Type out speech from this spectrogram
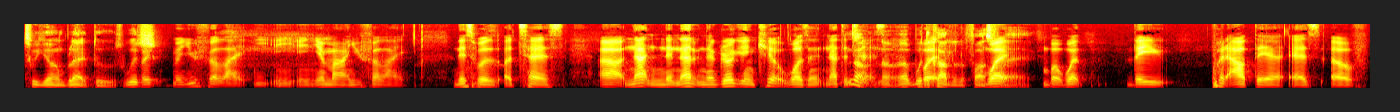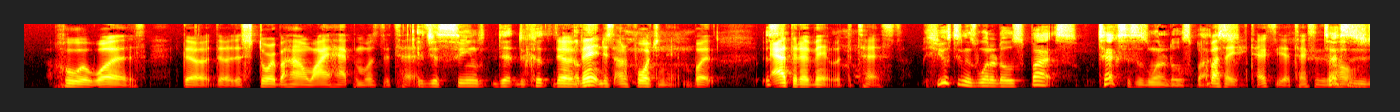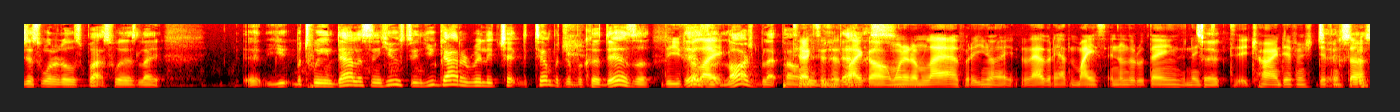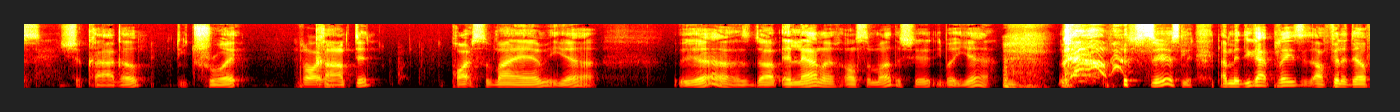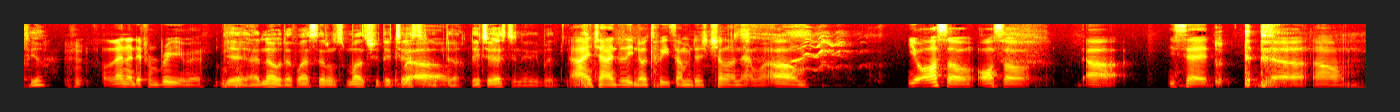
two young black dudes. Which But but you feel like in, your mind, you feel like this was a test. Uh, not not the girl getting killed wasn't not the No, test. no, uh, what they call it a false what, flag. But what they put out there as of who it was, the the, the story behind why it happened was the test. it just seems that because the I mean, event just unfortunate, but after the event with the test. Houston is one of those spots. Texas is one of those spots. I'm about to say Texas, yeah, Texas. Texas is just one of those spots where it's like uh, you, between Dallas and Houston, you got to really check the temperature because there's a Do you feel like a large black power Texas is like um, one of them labs, but you know, like labs where they have mice and them little things, and they, Tex- they trying different different stuff. Chicago, Detroit, Florida, Compton, parts of Miami. Yeah, yeah, uh, Atlanta on some other shit, but yeah, seriously. I mean, you got places on Philadelphia. Atlanta, different breed, man. Yeah, I know. That's why I said on some other shit. They testing uh, up there. They testing it, but I ain't trying to delete no tweets. I'm just chill on that one. Um, you also also uh, you said the um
